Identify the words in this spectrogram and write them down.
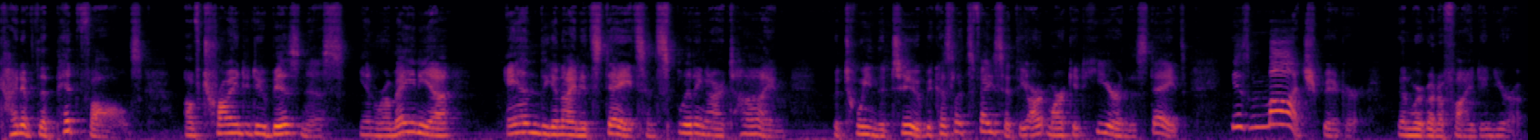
kind of the pitfalls of trying to do business in Romania and the United States and splitting our time between the two. Because let's face it the art market here in the states is much bigger than we're going to find in Europe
